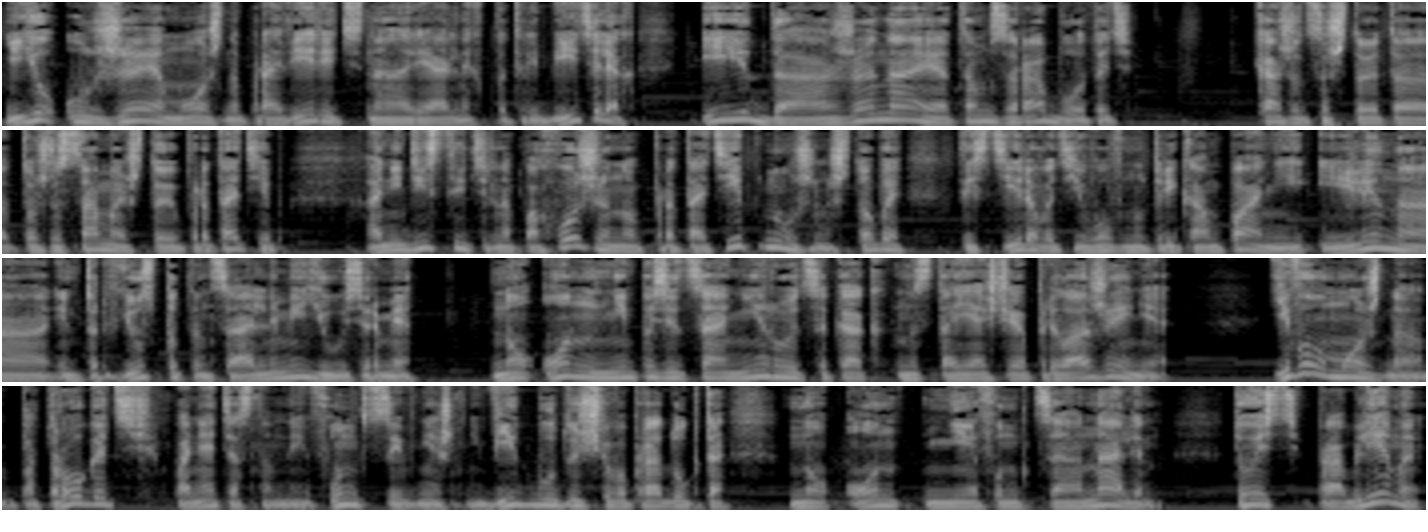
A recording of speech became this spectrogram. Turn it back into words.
Ее уже можно проверить на реальных потребителях и даже на этом заработать. Кажется, что это то же самое, что и прототип. Они действительно похожи, но прототип нужен, чтобы тестировать его внутри компании или на интервью с потенциальными юзерами. Но он не позиционируется как настоящее приложение. Его можно потрогать, понять основные функции, внешний вид будущего продукта, но он не функционален. То есть проблемы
